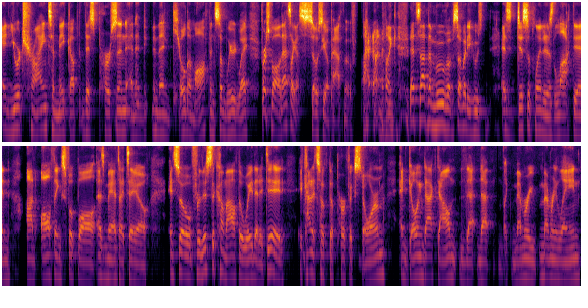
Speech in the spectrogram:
and you were trying to make up this person and then and then kill them off in some weird way. First of all, that's like a sociopath move. I don't know, mm-hmm. like that's not the move of somebody who's as disciplined and as locked in on all things football as Manti Te'o. And so for this to come out the way that it did, it kind of took the perfect storm and going back down that that like memory memory lane.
